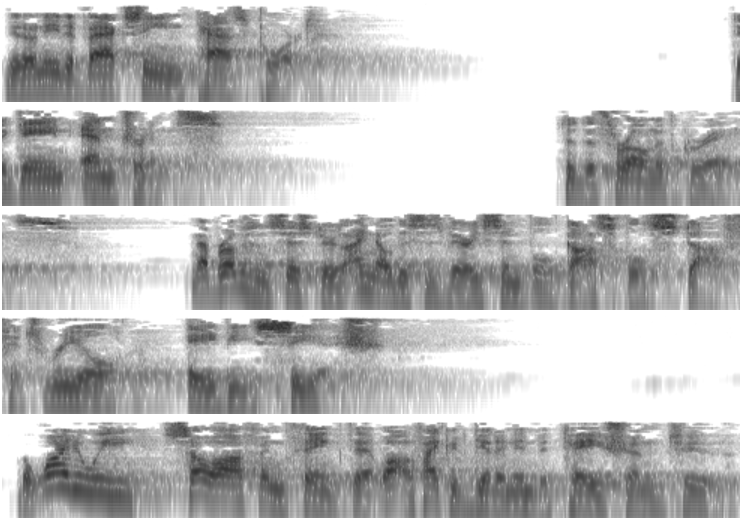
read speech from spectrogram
You don't need a vaccine passport to gain entrance to the throne of grace. Now, brothers and sisters, I know this is very simple gospel stuff. It's real ABC-ish. But why do we so often think that, well, if I could get an invitation to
